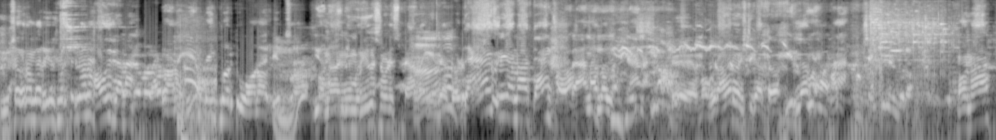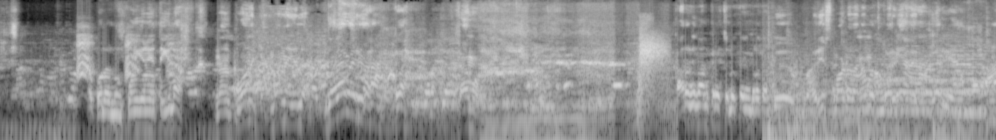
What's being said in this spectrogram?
ಇನ್ಸ್ಟಾಗ್ರಾಮ್ ರೀಲ್ಸ್ ಮಾಡ್ತಿಲ್ಲ ಹೌದಿಲ್ಲ ಅಣ್ಣ ಅಣ್ಣ ಏನ್ ಥ್ಯಾಂಕ್ ಮಾಡ್ತೀವಿ ಅಣ್ಣ ರೀಲ್ಸ್ ಅಣ್ಣ ನಿಮ್ ರೀಲ್ಸ್ ನೋಡಿ ಸ್ಪ್ಯಾನ್ ಥ್ಯಾಂಕ್ಸ್ ರೀ ಅಣ್ಣ ಥ್ಯಾಂಕ್ಸ್ ಫ್ಯಾನ್ ಅಲ್ಲ ಫ್ಯಾನ್ ಮಗುರ ಅವನು ಎಷ್ಟಿಗೆ ಆತ ಇಲ್ಲ ಅಣ್ಣ ಶಕ್ತಿ ನಿಂದು ಅವನ ಅಪ್ಪಲ್ಲ ನಿನ್ ಫೋನ್ ಏನೇ ತೆಗಿಲ್ಲ ನನ್ ಫೋನ್ ಕ್ಯಾಮ್ರಾನ ಇಲ್ಲ ಜಲ ಬರ್ರಿ ಅಣ್ಣ ರಾಮು ಕಾರ್ಗ ದಾನ್ ಕರೆ ಚಲೋ ತಂಗಿ ಬರತ್ತ ಭಾರಿ ಸ್ಮಾರ್ಟ್ ಅದನ ಮತ್ತೆ ಭಾರಿ ಅಣ್ಣ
